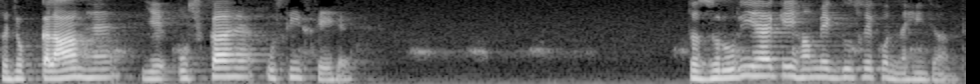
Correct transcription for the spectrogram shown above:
تو جو کلام ہے، یہ اس کا ہے، اسی سے ہے۔ تو ضروری ہے کہ ہم ایک دوسرے کو نہیں جانتے،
